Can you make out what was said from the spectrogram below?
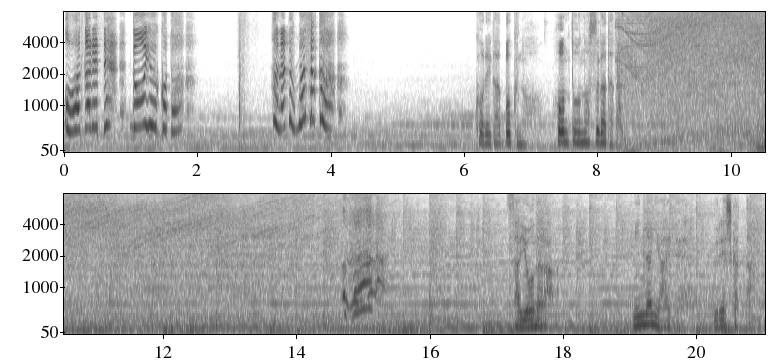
お別れってどういうこと？あなたまさか。これが僕の本当の姿ださようなら。みんなに会えて嬉しかった。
